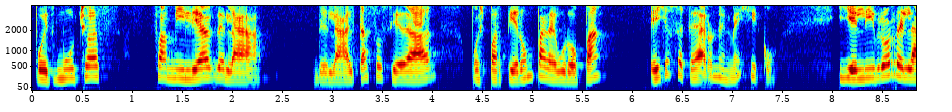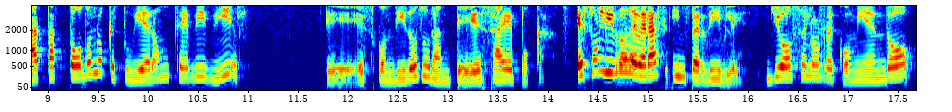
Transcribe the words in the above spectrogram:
pues muchas familias de la de la alta sociedad, pues partieron para Europa, ellos se quedaron en México. Y el libro relata todo lo que tuvieron que vivir eh, escondidos durante esa época. Es un libro de veras imperdible. Yo se los recomiendo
